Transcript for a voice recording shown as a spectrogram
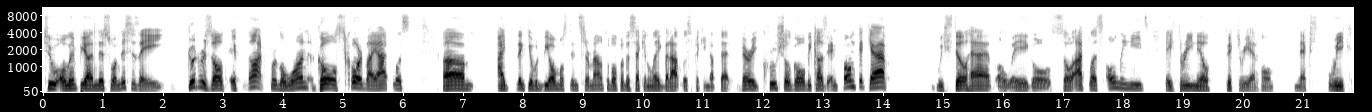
to Olimpia in this one. This is a good result, if not for the one goal scored by Atlas. Um, I think it would be almost insurmountable for the second leg, but Atlas picking up that very crucial goal because in CONCACAF, we still have away goals. So Atlas only needs a 3 0 victory at home next week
